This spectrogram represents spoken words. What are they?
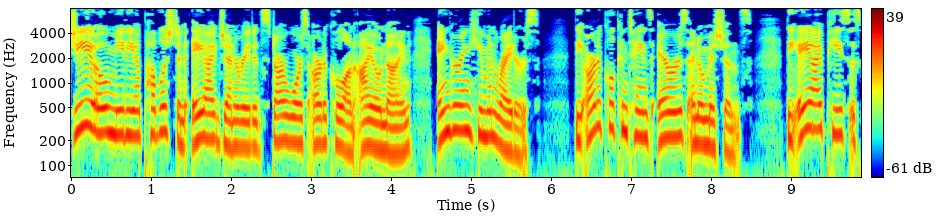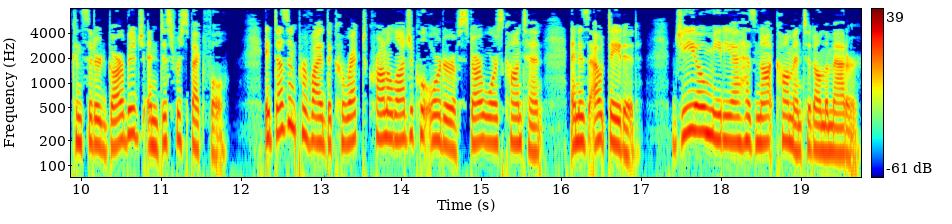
G/O Media published an AI generated Star Wars article on IO9, angering human writers. The article contains errors and omissions. The AI piece is considered garbage and disrespectful. It doesn't provide the correct chronological order of Star Wars content and is outdated. G/O Media has not commented on the matter.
